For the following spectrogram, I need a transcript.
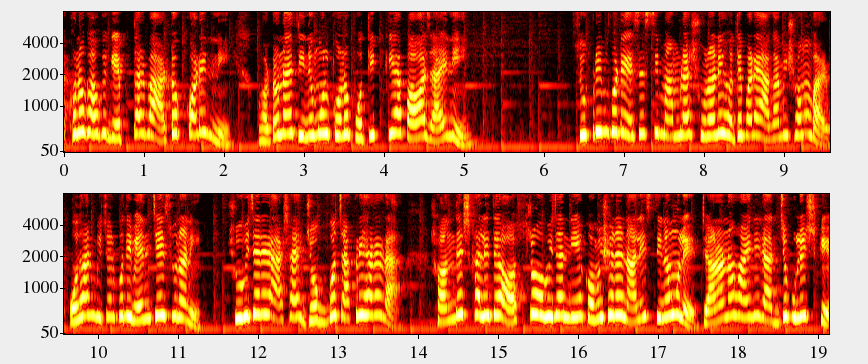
এখনও কাউকে গ্রেপ্তার বা আটক করেননি। ঘটনায় তৃণমূল কোনো প্রতিক্রিয়া পাওয়া যায়নি। সুপ্রিম কোর্টে এসএসসি মামলার শুনানি হতে পারে আগামী সোমবার। প্রধান বিচারপতি বেঞ্চেই শুনানি। সুবিচারের আশায় যোগ্য চাকরিহারারা সন্দেশখালীতে অস্ত্র অভিযান নিয়ে কমিশনে নালিশ তৃণমূলের জানানো হয়নি রাজ্য পুলিশকে।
